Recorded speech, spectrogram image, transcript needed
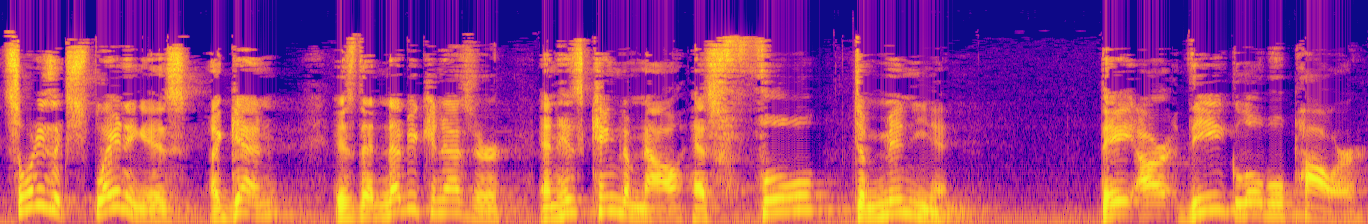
So what he's explaining is, again, is that Nebuchadnezzar and his kingdom now has full dominion. They are the global power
